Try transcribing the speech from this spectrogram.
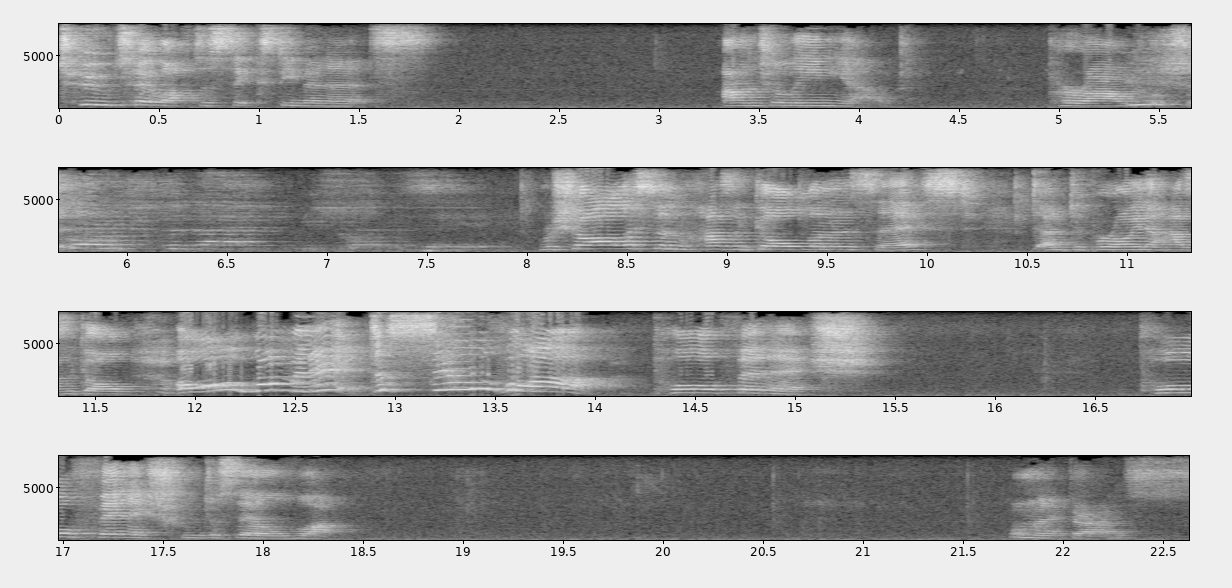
2 2 after 60 minutes. Angelino. Peral You puts it scored in. for that. You scored for City. Richarlison has a goal and an assist, and De Bruyne has a goal. Oh, one minute! De Silva! Poor finish. Poor finish from De Silva. One minute, guys.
